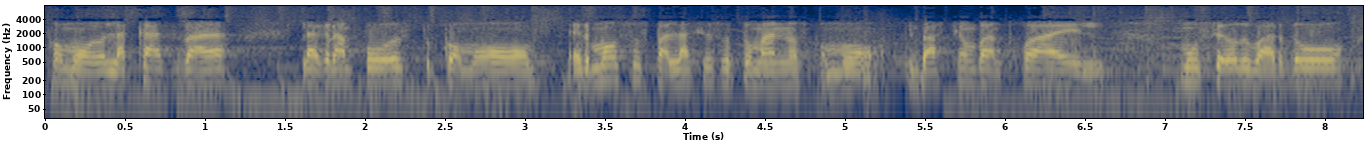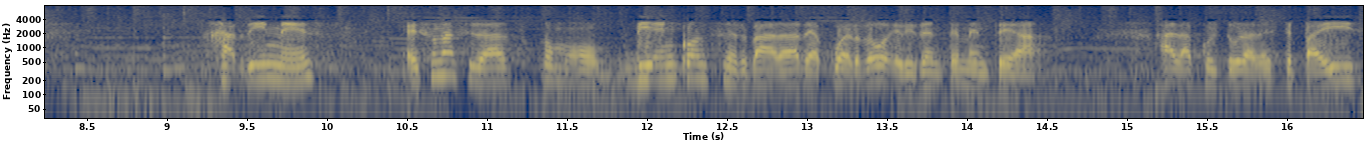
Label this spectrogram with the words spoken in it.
como la Casbah, la Gran Post, como hermosos palacios otomanos como el Bastion Vantroy, el Museo de Bardot, jardines. Es una ciudad como bien conservada, de acuerdo, evidentemente, a, a la cultura de este país.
